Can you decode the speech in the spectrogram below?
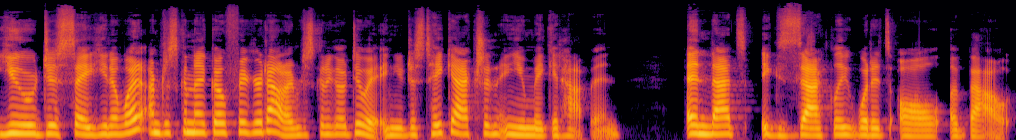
you just say, you know what, I'm just going to go figure it out. I'm just going to go do it. And you just take action and you make it happen. And that's exactly what it's all about.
